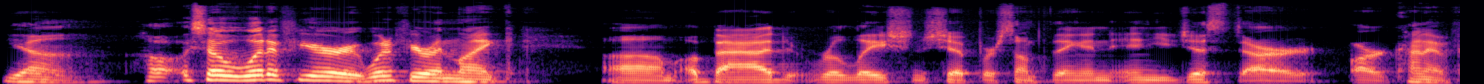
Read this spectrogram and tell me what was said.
Yeah. So what if you're what if you're in like um, a bad relationship or something, and, and you just are are kind of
